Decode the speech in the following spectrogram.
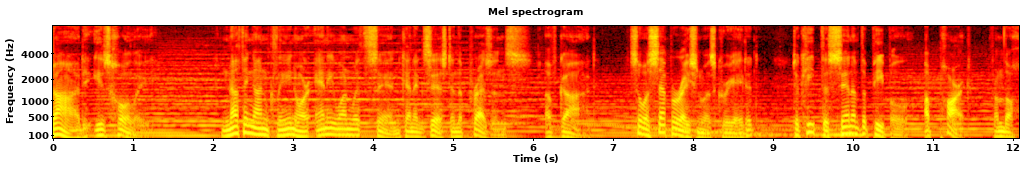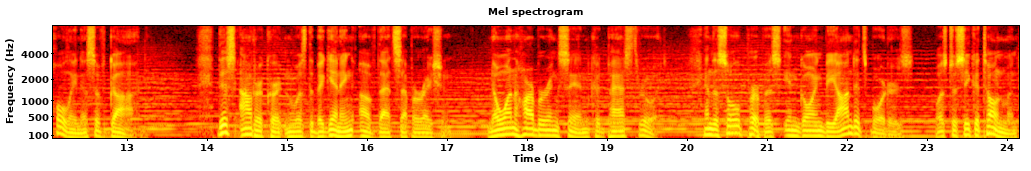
God is holy. Nothing unclean or anyone with sin can exist in the presence of God. So a separation was created to keep the sin of the people apart from the holiness of God. This outer curtain was the beginning of that separation. No one harboring sin could pass through it, and the sole purpose in going beyond its borders was to seek atonement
